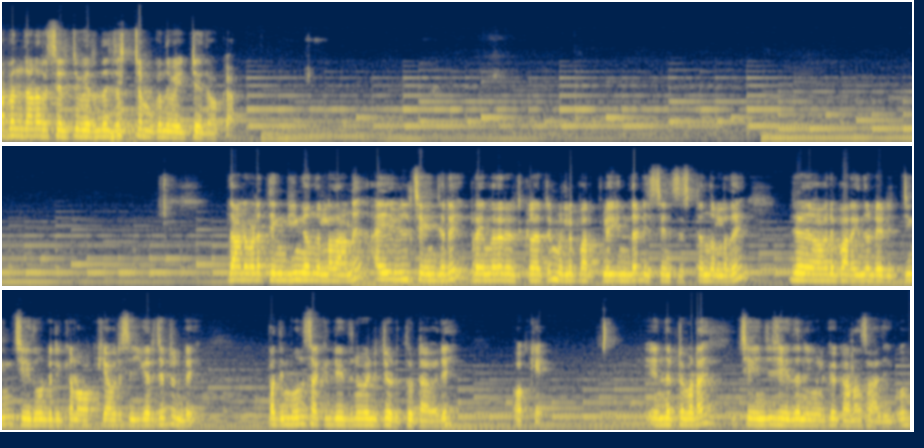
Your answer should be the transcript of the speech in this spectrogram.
അപ്പം എന്താണ് റിസൾട്ട് വരുന്നത്? ജസ്റ്റ് നമുക്കൊന്ന് വെയിറ്റ് ചെയ്ത് നോക്കാം. ഇതാണ് ഇവിടെ തിങ്കിങ് എന്നുള്ളതാണ് I will change primary red colour to middle purple in the design system എന്നുള്ളത്. അവർ പറയുന്നുണ്ട് എഡിറ്റിംഗ് ചെയ്തുകൊണ്ടിരിക്കണം ഓക്കെ അവർ സ്വീകരിച്ചിട്ടുണ്ട്. പതിമൂന്ന് സെക്കൻഡ് ഇതിനു വേണ്ടിയിട്ട് എടുത്തുവിട്ട് അവർ ഓക്കെ എന്നിട്ട് ഇവിടെ ചേഞ്ച് ചെയ്ത് നിങ്ങൾക്ക് കാണാൻ സാധിക്കും.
